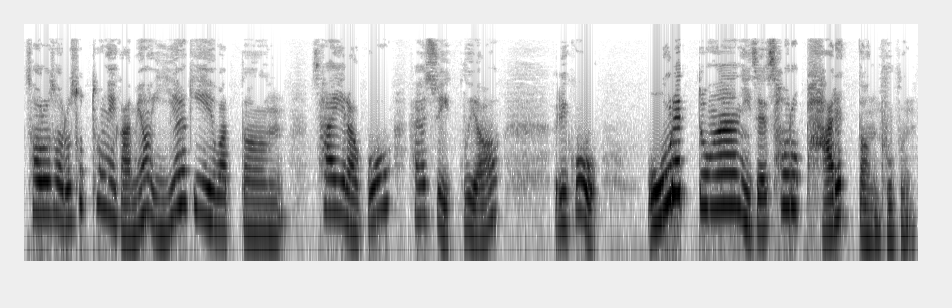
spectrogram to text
서로서로 소통해가며 이야기해왔던 사이라고 할 수 있고요. 그리고 오랫동안 이제 서로 바랬던 부분,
